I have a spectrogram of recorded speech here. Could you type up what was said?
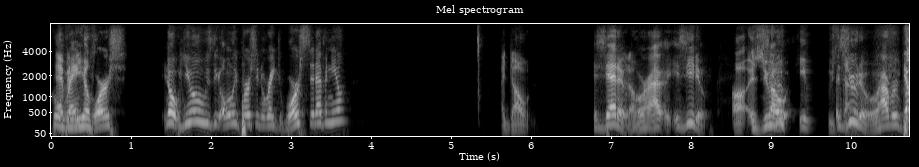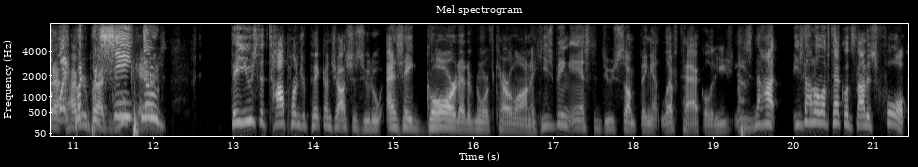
who Evan ranked Neal. worse? You know, you know who's the only person who ranked worse than Evan Neal? I don't. Zedu or Izidu. Uh, Izudu? So, Izudu, however, yeah, wait, however but, but see, dude, They used the top 100 pick on Josh Ezeudu as a guard out of North Carolina. He's being asked to do something at left tackle that he, he's not he's not a left tackle. It's not his fault.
